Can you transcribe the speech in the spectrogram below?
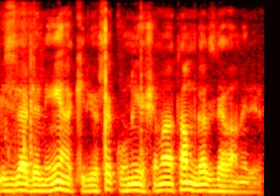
Bizler de neyi hak ediyorsak onu yaşamaya tam gaz devam edelim.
